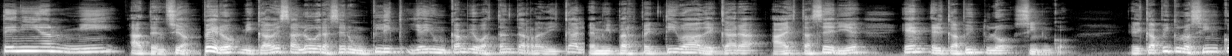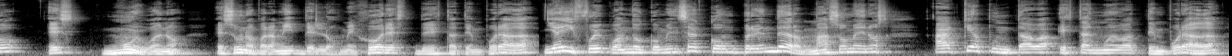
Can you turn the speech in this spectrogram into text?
tenían mi atención. Pero mi cabeza logra hacer un clic y hay un cambio bastante radical en mi perspectiva de cara a esta serie en el capítulo 5. El capítulo 5 es muy bueno, es uno para mí de los mejores de esta temporada y ahí fue cuando comencé a comprender más o menos a qué apuntaba esta nueva temporada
